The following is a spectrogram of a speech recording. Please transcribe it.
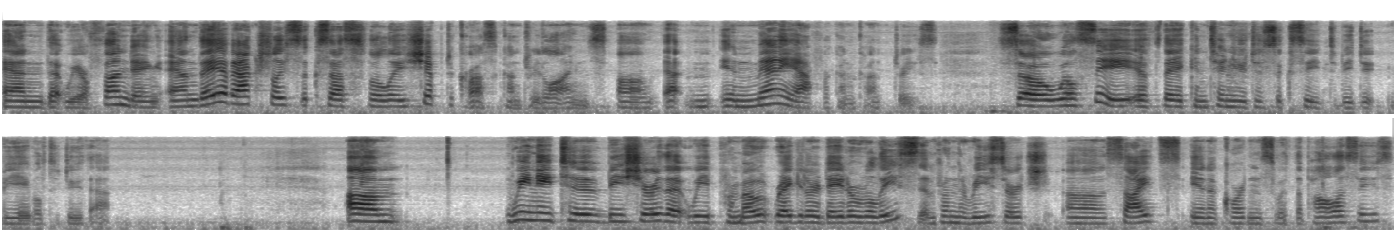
and that we are funding. And they have actually successfully shipped across country lines um, at, in many African countries. So we'll see if they continue to succeed to be, do, be able to do that. Um, we need to be sure that we promote regular data release and from the research uh, sites in accordance with the policies.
